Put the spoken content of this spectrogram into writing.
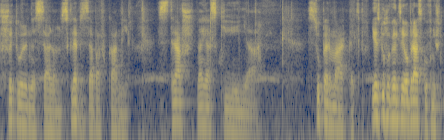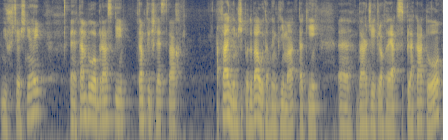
przytulny salon, sklep z zabawkami, straszna jaskinia, supermarket. Jest dużo więcej obrazków niż, niż wcześniej. E, Tam były obrazki w tamtych śledztwach. Fajny mi się podobały tamten klimat, taki e, bardziej trochę jak z plakatu,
